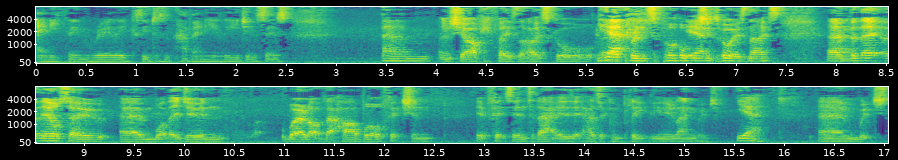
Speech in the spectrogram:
anything really because he doesn't have any allegiances. Um, And Shaft plays the high school uh, Yeah. principal, which Yeah. is always nice. Um. But they they also um, what they do in where a lot of that hardboiled fiction it fits into that is it has a completely new language, yeah, um, which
